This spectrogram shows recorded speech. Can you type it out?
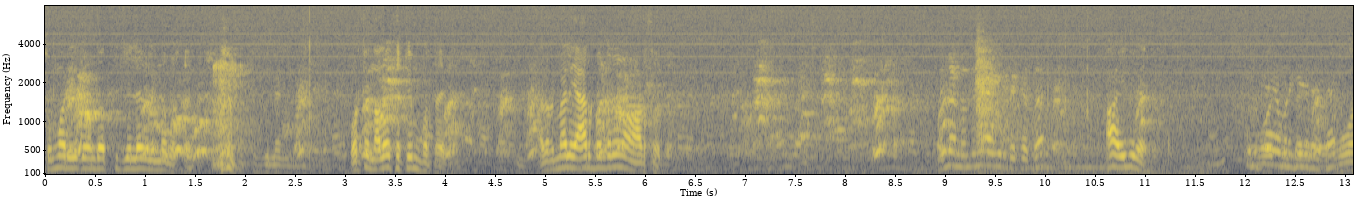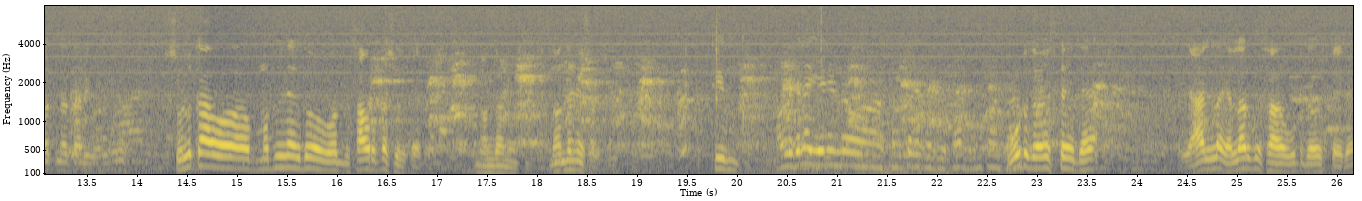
ಸುಮಾರು ಈಗ ಒಂದು ಹತ್ತು ಜಿಲ್ಲೆಗಳಿಂದ ಬರ್ತಾರೆ ಜಿಲ್ಲೆಗಳಿಂದ ಒಟ್ಟು ನಲವತ್ತು ಟೀಮ್ ಬರ್ತಾ ಇದೆ. ಅದ್ರ ಮೇಲೆ ಯಾರು ಬಂದರೂ ನಾವು ಆಡಿಸೋದು. ಎಲ್ಲ ನೋಂದಣಿ ಆಗಿರ್ಬೇಕಾ ಸರ್? ಹಾಂ ಇದೆ ಮೂವತ್ತನೇ ತಾರೀಕು. ಶುಲ್ಕ ಮೊದಲನೇ ಇದು ಒಂದು ಸಾವಿರ ರೂಪಾಯಿ ಶುಲ್ಕ ಇದೆ. ನೋಂದಣಿ. ನೋಂದಣಿ ಶುಲ್ಕ. ಊಟದ ವ್ಯವಸ್ಥೆ ಇದೆ. ಎಲ್ಲ ಎಲ್ಲರಿಗೂ ಸಹ ಊಟದ ವ್ಯವಸ್ಥೆ ಇದೆ.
